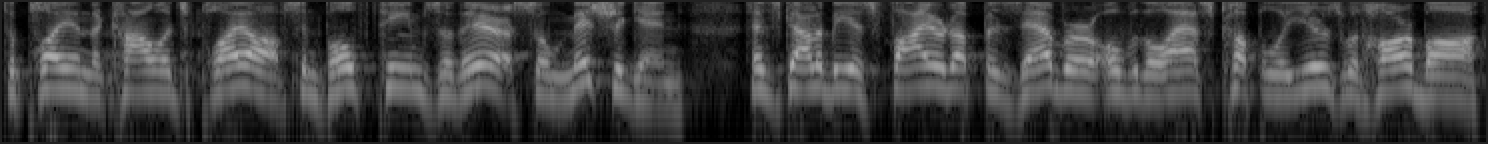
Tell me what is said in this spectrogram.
to play in the college playoffs, and both teams are there. So Michigan has got to be as fired up as ever over the last couple of years with Harbaugh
